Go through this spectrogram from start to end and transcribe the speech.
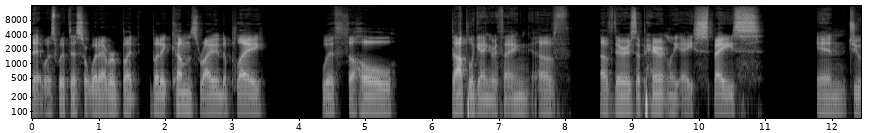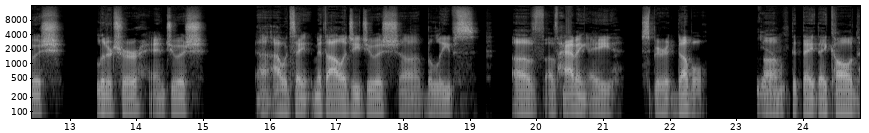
that was with us or whatever but but it comes right into play with the whole doppelganger thing of of there is apparently a space in jewish literature and jewish uh, I would say mythology, Jewish uh, beliefs of of having a spirit double, Yeah. um, that they they called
